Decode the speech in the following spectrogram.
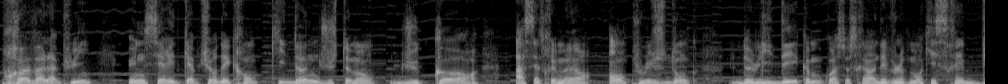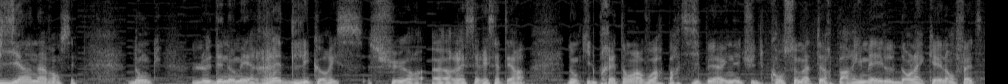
preuves à l'appui une série de captures d'écran qui donne justement du corps à cette rumeur, en plus donc de l'idée comme quoi ce serait un développement qui serait bien avancé. Donc le dénommé Red Licorice sur euh, Resetera, donc il prétend avoir participé à une étude consommateur par email dans laquelle en fait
